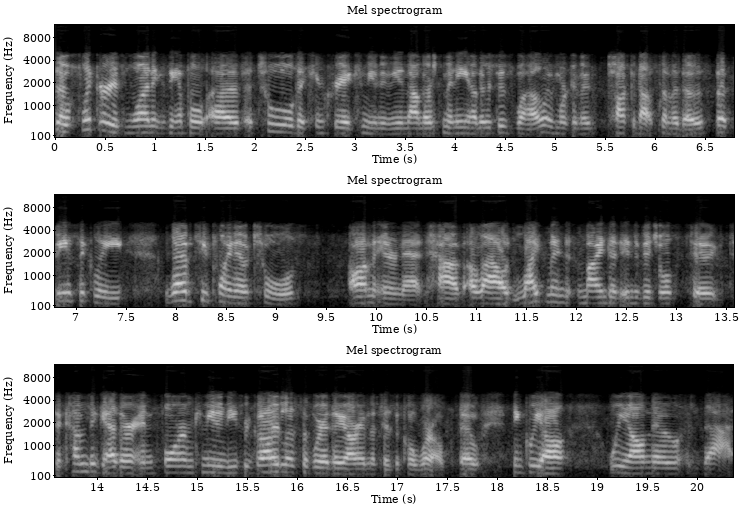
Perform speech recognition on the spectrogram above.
so Flickr is one example of a tool that can create community, and now there's many others as well, and we're going to talk about some of those. But basically, Web 2.0 tools on the Internet have allowed like-minded individuals to, to come together and form communities regardless of where they are in the physical world. So I think we all, we all know that.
